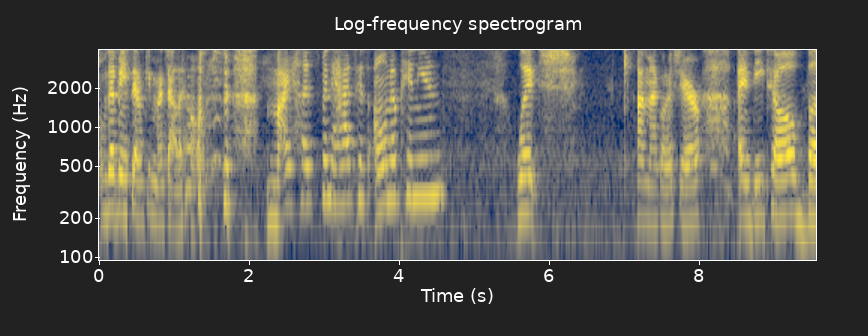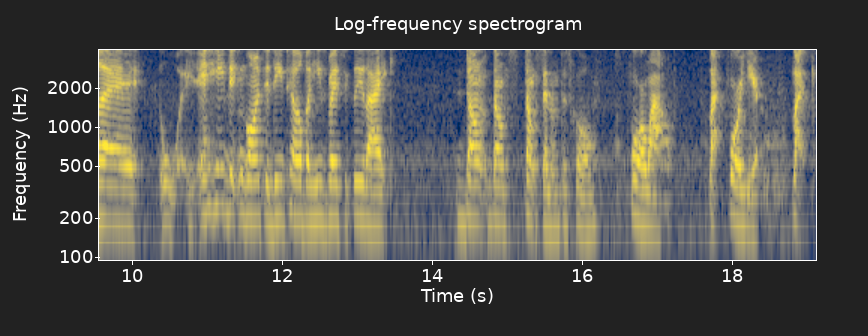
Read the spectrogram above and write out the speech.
with that being said i'm keeping my child at home. My husband has his own opinions which i'm not to share in detail but and he didn't go into detail but he's basically like don't don't don't send them to school for a while like for a year. Like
